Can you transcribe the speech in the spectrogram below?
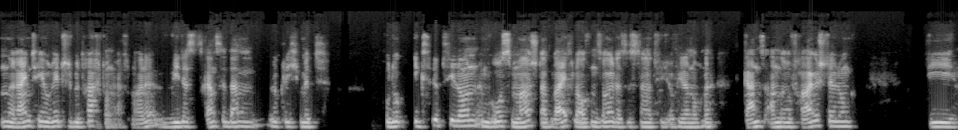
eine rein theoretische Betrachtung erstmal, ne? wie das Ganze dann wirklich mit Produkt XY im großen Maßstab live laufen soll. Das ist dann natürlich auch wieder noch eine ganz andere Fragestellung, die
